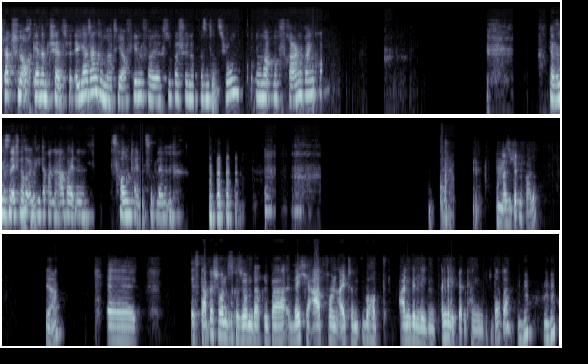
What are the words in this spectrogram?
Klatschen auch gerne im Chat. Ja, danke, Matti. Auf jeden Fall super schöne Präsentation. Gucken wir mal, ob noch Fragen reinkommen. Ja, wir müssen echt noch irgendwie daran arbeiten, Sound einzublenden. Also ich hätte eine Frage. Ja. Äh, es gab ja schon Diskussionen darüber, welche Art von Item überhaupt angelegt, angelegt werden kann in Wikidata. Mhm. Mhm.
